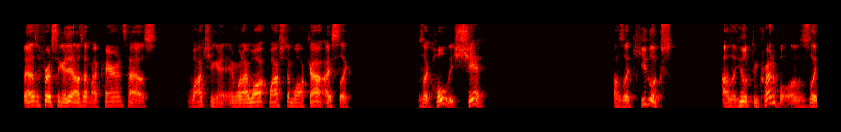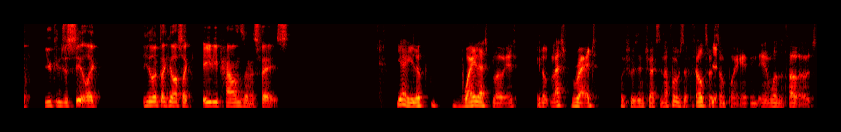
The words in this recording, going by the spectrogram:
that was the first thing I did. I was at my parents' house watching it, and when I walk, watched him walk out, I was like, I was like, holy shit! I was like, he looks, I was like, he looked incredible. I was like, you can just see it, like he looked like he lost like 80 pounds in his face. yeah, he looked way less bloated. He looked less red, which was interesting. I thought it was a filter at Yeah. some point in, in one of the photos,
